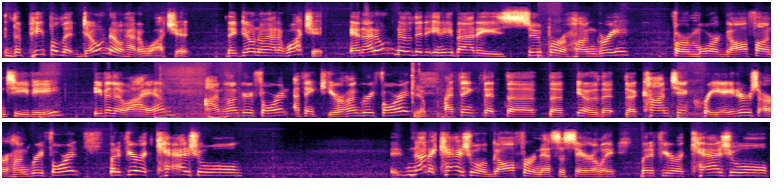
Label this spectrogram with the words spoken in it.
the people that don't know how to watch it, they don't know how to watch it. And I don't know that anybody's super hungry for more golf on TV, even though I am. I'm hungry for it. I think you're hungry for it. Yep. I think that the the you know the, the content creators are hungry for it. But if you're a casual not a casual golfer necessarily, but if you're a casual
